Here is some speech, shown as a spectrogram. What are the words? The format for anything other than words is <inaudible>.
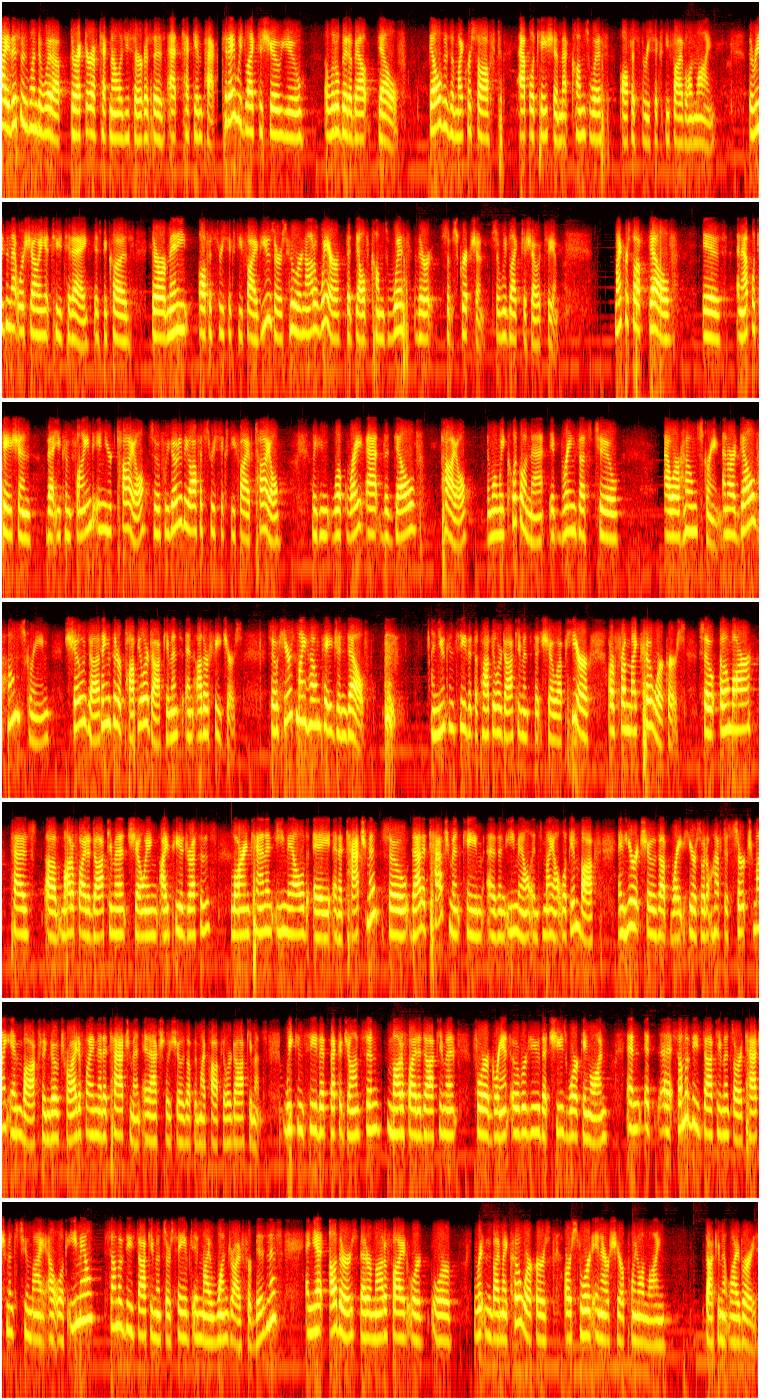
Hi, this is Linda Widup, Director of Technology Services at Tech Impact. Today we'd like to show you a little bit about Delve. Delve is a Microsoft application that comes with Office 365 Online. The reason that we're showing it to you today is because there are many Office 365 users who are not aware that Delve comes with their subscription. So we'd like to show it to you. Microsoft Delve is an application that you can find in your tile. So if we go to the Office 365 tile, we can look right at the Delve tile. And when we click on that, it brings us to our home screen. And our Delve home screen shows us things that are popular documents and other features. So here's my home page in Delve. <clears throat> and you can see that the popular documents that show up here are from my coworkers. So Omar has uh, modified a document showing IP addresses. Lauren Cannon emailed a, an attachment. So that attachment came as an email into my Outlook inbox and here it shows up right here so I don't have to search my inbox and go try to find that attachment. It actually shows up in my popular documents. We can see that Becca Johnson modified a document for a grant overview that she's working on. And it, uh, some of these documents are attachments to my Outlook email. Some of these documents are saved in my OneDrive for Business. And yet others that are modified or, or written by my coworkers are stored in our SharePoint Online document libraries.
